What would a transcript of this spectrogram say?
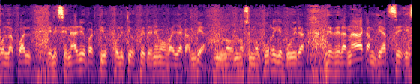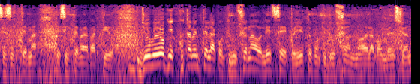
por la cual el escenario de partidos políticos que tenemos vaya a cambiar. No, se me ocurre que pudiera desde la nada cambiarse ese sistema, el sistema de partidos. Yo veo que justamente la constitución adolece, el proyecto de constitución ¿no? de la convención,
